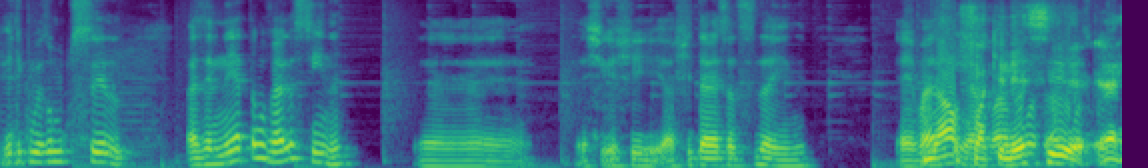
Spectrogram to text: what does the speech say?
ele começou muito cedo. Mas ele nem é tão velho assim, né? É... Achei, achei, achei interessante isso daí, né? É, não, assim, só que nesse. É,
